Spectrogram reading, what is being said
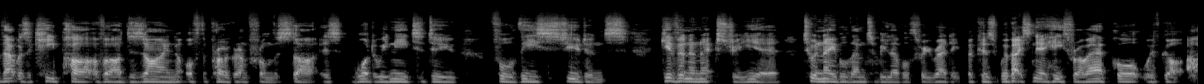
that was a key part of our design of the program from the start is what do we need to do for these students given an extra year to enable them to be level three ready because we're based near Heathrow Airport. We've got an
